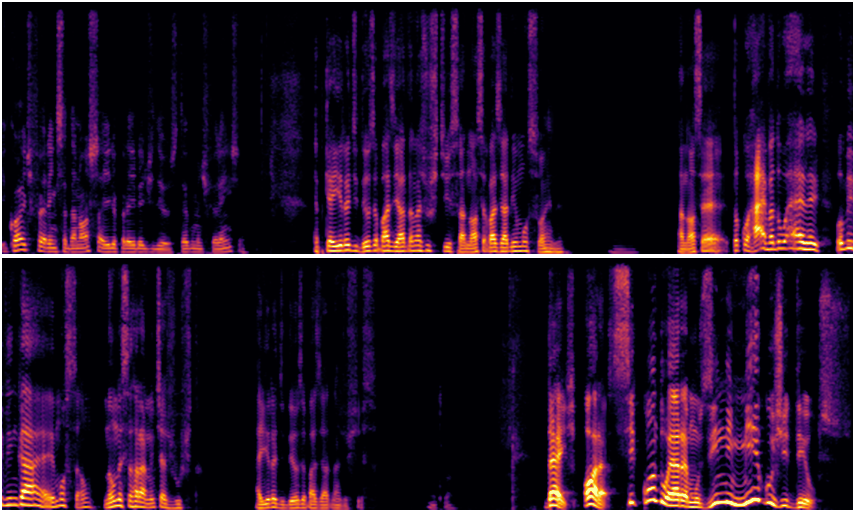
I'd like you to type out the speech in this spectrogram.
E qual é a diferença da nossa ira para a ira de Deus? Tem alguma diferença? É porque a ira de Deus é baseada na justiça, a nossa é baseada em emoções, né? A nossa é, tô com raiva do Wesley, vou me vingar, é emoção. Não necessariamente é justo. A ira de Deus é baseada na justiça. Muito bom. 10. Ora, se quando éramos inimigos de Deus,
